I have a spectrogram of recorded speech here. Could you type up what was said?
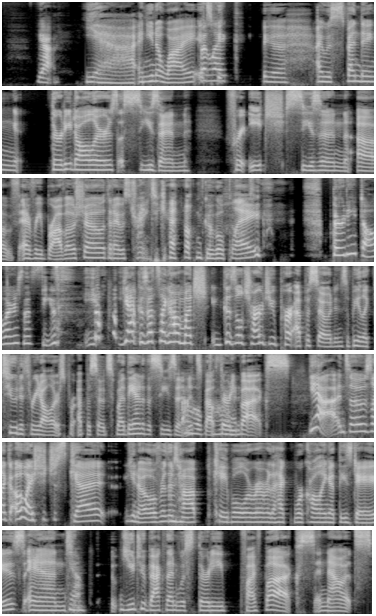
Yeah, yeah and you know why but be- like, Ugh, I was spending $30 a season for each season of every Bravo show that I was trying to get on Google Play. $30 a season. yeah, because that's like how much because they'll charge you per episode, and it'll be like two to three dollars per episode. So by the end of the season, Oh, it's about God. thirty bucks. Yeah, and so I was like, oh, I should just get you know over the Mhm. top cable or whatever the heck we're calling it these days, and Yeah. YouTube back then was thirty five bucks, and now it's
